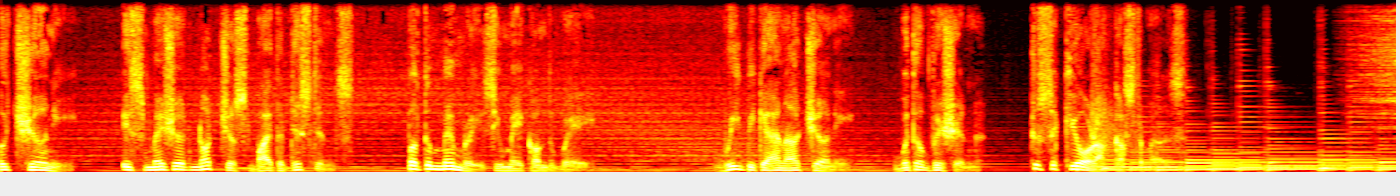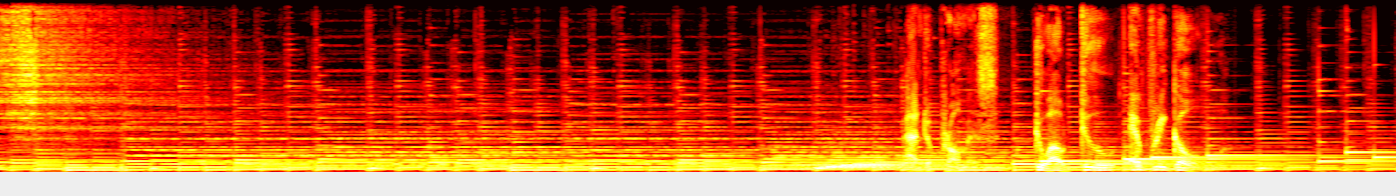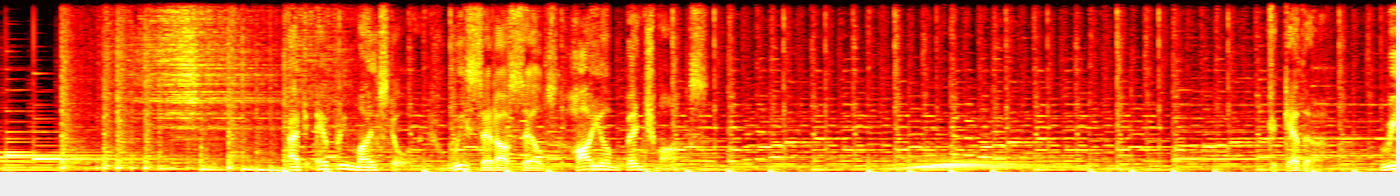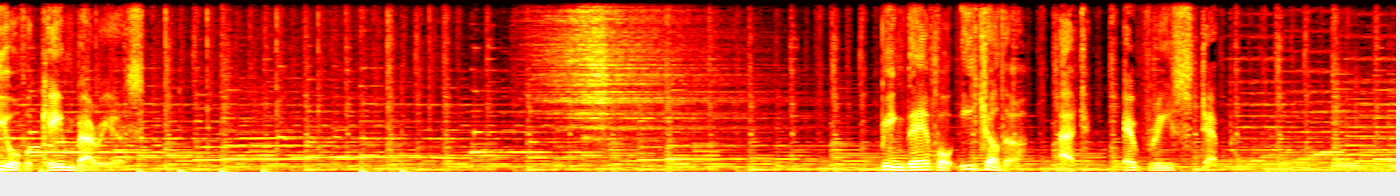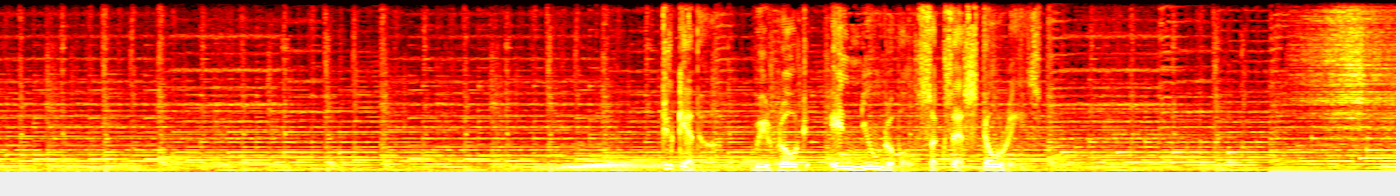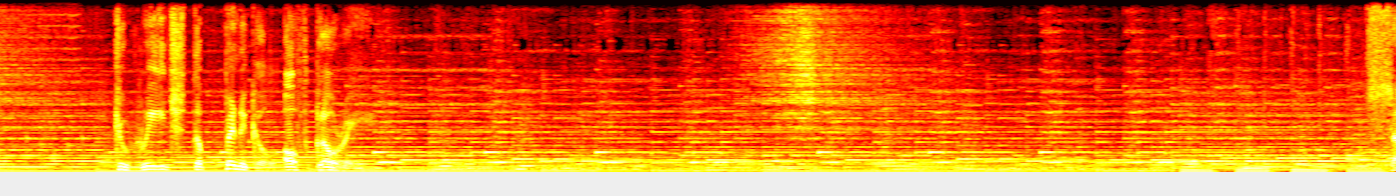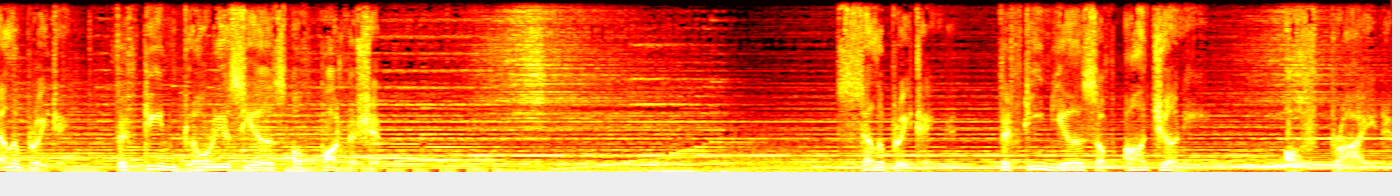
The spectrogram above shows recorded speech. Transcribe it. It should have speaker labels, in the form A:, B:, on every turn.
A: A journey is measured not just by the distance, but the memories you make on the way. We began our journey with a vision to secure our customers. And a promise to outdo every goal. At every milestone, we set ourselves higher benchmarks. Together, we overcame barriers. Being there for each other at every step. Together, we wrote innumerable success stories. To reach the pinnacle of glory. Celebrating 15 glorious years of partnership. Celebrating 15 years of our journey of pride.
